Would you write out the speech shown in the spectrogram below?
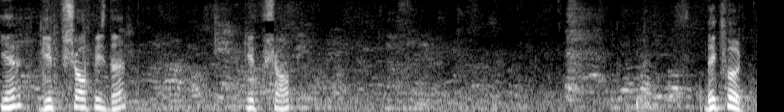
Here, gift shop is there. Gift shop. Bigfoot.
